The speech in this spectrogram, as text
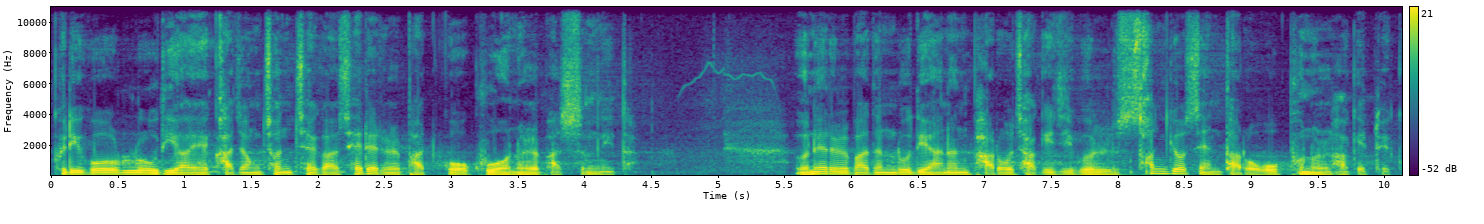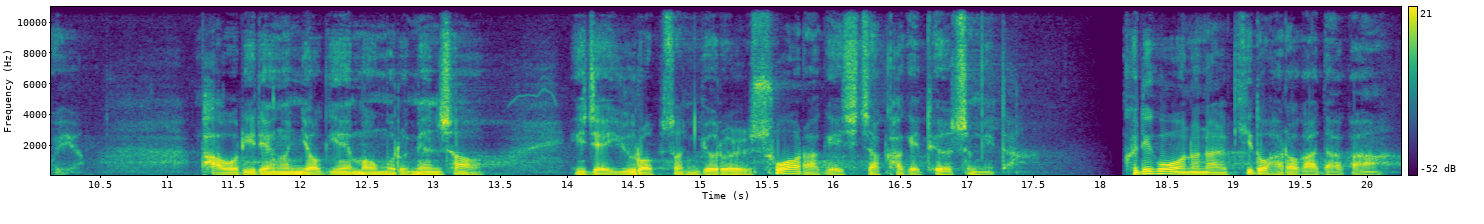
그리고 루디아의 가정 전체가 세례를 받고 구원을 받습니다. 은혜를 받은 루디아는 바로 자기 집을 선교센터로 오픈을 하게 되고요. 바울 일행은 여기에 머무르면서 이제 유럽 선교를 수월하게 시작하게 되었습니다. 그리고 어느 날 기도하러 가다가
